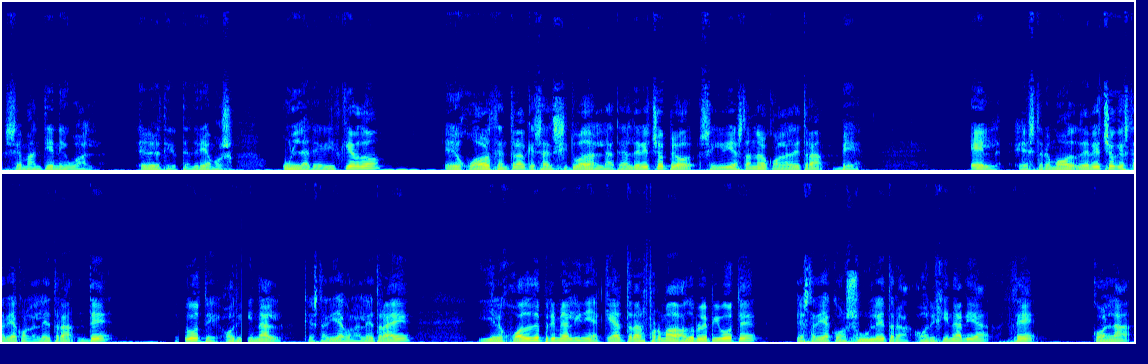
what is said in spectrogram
se mantiene igual. Es decir, tendríamos un lateral izquierdo, el jugador central que se ha situado en el lateral derecho, pero seguiría estando con la letra B. El extremo derecho que estaría con la letra D, el pivote original que estaría con la letra E, y el jugador de primera línea que ha transformado a doble pivote estaría con su letra originaria C con la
